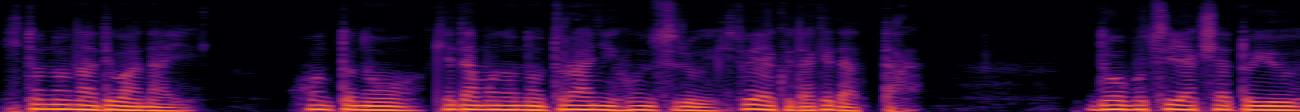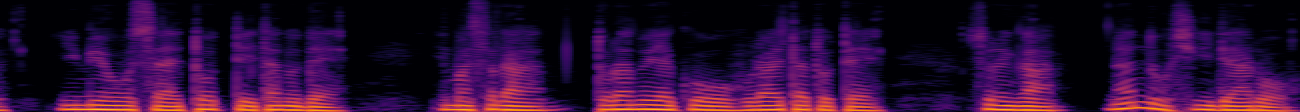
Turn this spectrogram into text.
人の名ではない、本当の獣の虎に扮する一役だけだった。動物役者という異名をさえ取っていたので、今更虎の役を振られたとて、それが何の不思議であろう。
